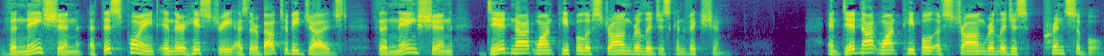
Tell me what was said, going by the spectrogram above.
the nation, at this point in their history, as they're about to be judged, the nation did not want people of strong religious conviction and did not want people of strong religious principle.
